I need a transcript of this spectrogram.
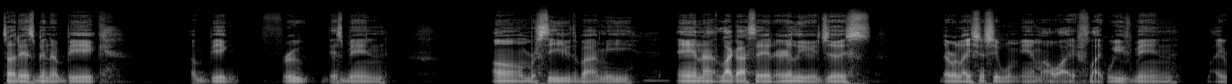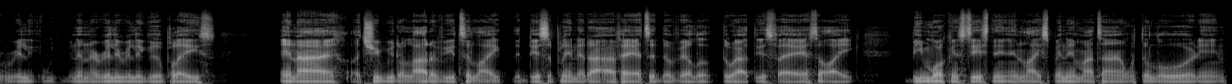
so there's been a big, a big fruit that's been um, received by me, and I, like I said earlier, just the relationship with me and my wife. Like we've been like really, we've been in a really, really good place and I attribute a lot of it to like the discipline that I've had to develop throughout this fast. Like be more consistent and like spending my time with the Lord and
